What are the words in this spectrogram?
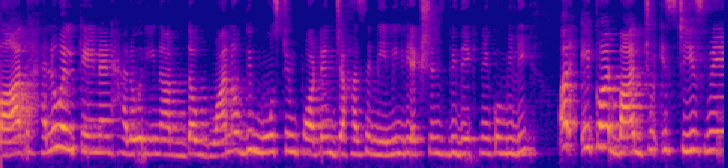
बाद haloalkane and haloarene are the one of the most important जहाँ से नेमिंग रिएक्शंस भी देखने को मिली। और एक और बात जो इस चीज़ में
